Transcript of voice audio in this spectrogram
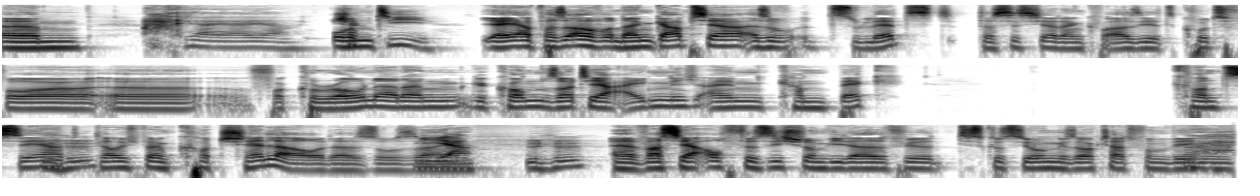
ähm, Ach ja, ja, ja. Und- die. Ja, ja, pass auf. Und dann gab's ja, also zuletzt, das ist ja dann quasi jetzt kurz vor, äh, vor Corona dann gekommen, sollte ja eigentlich ein Comeback-Konzert, Mhm. glaube ich, beim Coachella oder so sein. Ja. Mhm. Äh, was ja auch für sich schon wieder für Diskussionen gesorgt hat, von wegen,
